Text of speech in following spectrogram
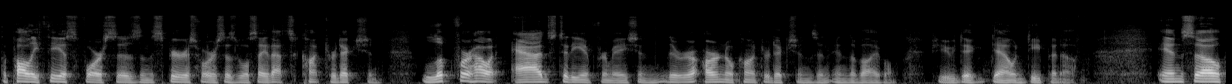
the polytheist forces and the spiritual forces will say that's a contradiction. Look for how it adds to the information. There are no contradictions in, in the Bible if you dig down deep enough. And so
